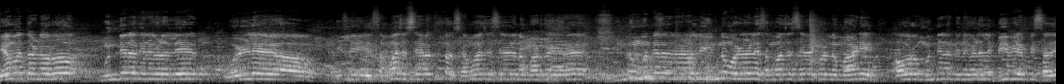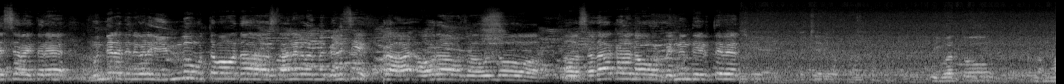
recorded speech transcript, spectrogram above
ಹೇಮಂತ್ ಅಣ್ಣವರು ಮುಂದಿನ ದಿನಗಳಲ್ಲಿ ಒಳ್ಳೆ ಇಲ್ಲಿ ಸಮಾಜ ಸೇವಕ, ಸಮಾಜ ಸೇವೆಯನ್ನು ಮಾಡ್ತಾ ಇದ್ದಾರೆ. ಇನ್ನು ಮುಂದಿನ ದಿನಗಳಲ್ಲಿ ಇನ್ನೂ ಒಳ್ಳೊಳ್ಳೆ ಸಮಾಜ ಸೇವೆಗಳನ್ನ ಮಾಡಿ ಅವರು ಮುಂದಿನ ದಿನಗಳಲ್ಲಿ ಬಿ ಬಿ ಎಂ ಪಿ ಸದಸ್ಯರಾಗ್ತಾರೆ. ಮುಂದಿನ ದಿನಗಳಲ್ಲಿ ಇನ್ನೂ ಉತ್ತಮವಾದ ಸ್ಥಾನಗಳನ್ನು ಗಳಿಸಿ ಅವರ ಅವರ ಒಂದು ಸದಾಕಾಲ ನಾವು ಅವ್ರ ಬೆನ್ನಿಂದ ಇರ್ತೇವೆ. ಇವತ್ತು ನಮ್ಮ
